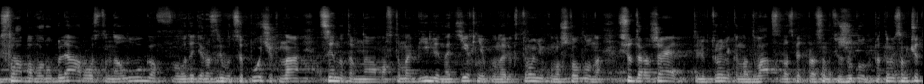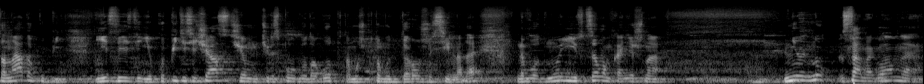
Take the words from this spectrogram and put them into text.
слабого рубля, роста налогов, вот эти разрывы цепочек на цены там на автомобили, на технику, на электронику, на что угодно. Все дорожает электроника на 20-25% ежегодно. Поэтому, если вам что-то надо купить, если есть деньги, купите сейчас, чем через полгода-год, потому что потом будет дороже сильно, да. Вот. Ну и в целом, конечно, не, ну, самое главное,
